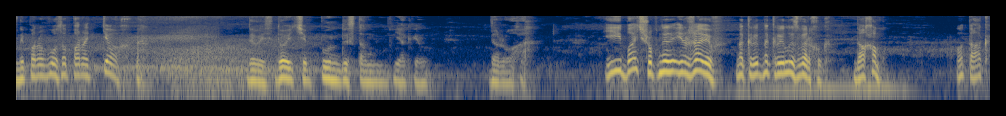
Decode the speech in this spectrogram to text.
Не паровоз, а паротяг. Дивись, Deutsche Bundes там, як він, дорога. І бач, щоб не іржавів, накри... накрили зверху дахом. Отак.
